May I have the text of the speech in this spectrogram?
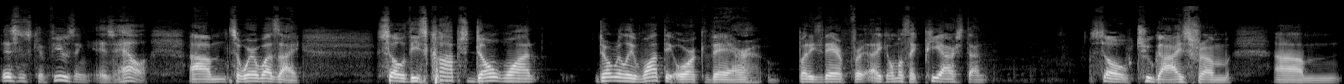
This is confusing as hell. Um, so where was I? So these cops don't want, don't really want the orc there, but he's there for like almost like PR stunt. So two guys from um,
